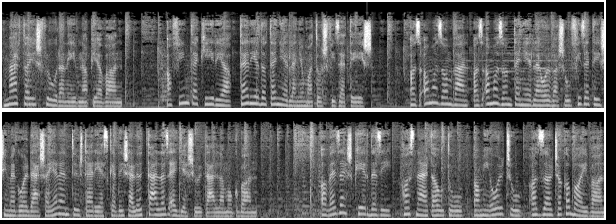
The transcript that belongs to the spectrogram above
Márta és Flóra névnapja van. A Fintek írja, terjed a tenyérlenyomatos fizetés. Az Amazon van, az Amazon tenyérleolvasó fizetési megoldása jelentős terjeszkedés előtt áll az Egyesült Államokban. A vezes kérdezi, használt autó, ami olcsó, azzal csak a baj van.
